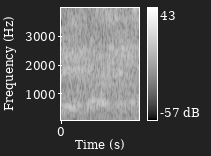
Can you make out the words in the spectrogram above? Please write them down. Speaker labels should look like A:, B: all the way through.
A: esperar.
